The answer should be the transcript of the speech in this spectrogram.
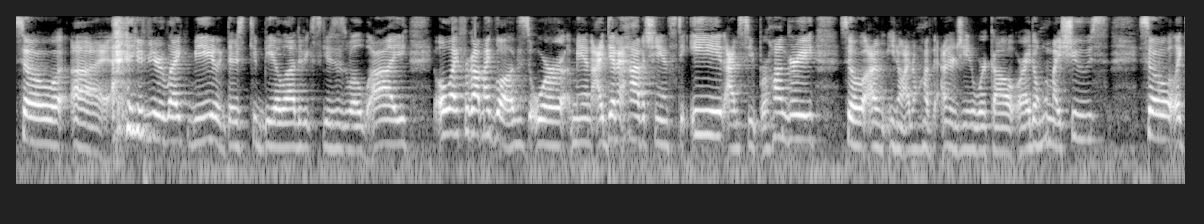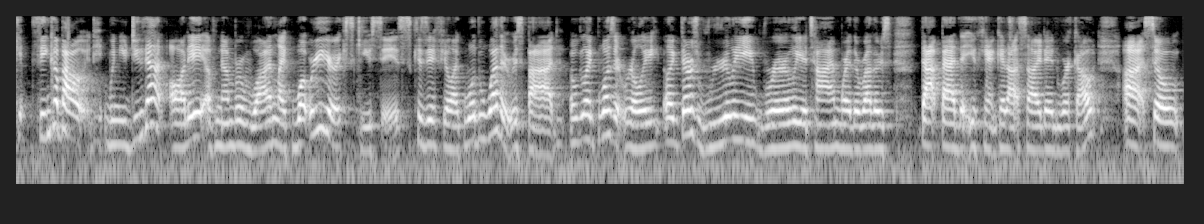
So uh, if you're like me, like there's can be a lot of excuses. Well, I oh I forgot my gloves, or man I didn't have a chance to eat. I'm super hungry, so I'm you know I don't have the energy to work out, or I don't have my shoes. So, like, think about when you do that audit of number one, like, what were your excuses? Because if you're like, well, the weather was bad, oh, like, was it really? Like, there's really rarely a time where the weather's that bad that you can't get outside and work out. Uh, so,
